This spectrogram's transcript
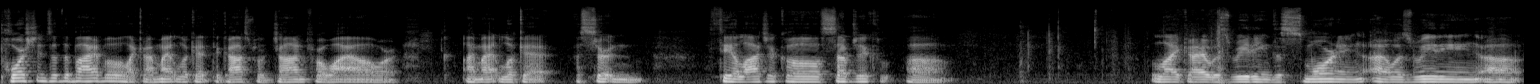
portions of the Bible. Like I might look at the Gospel of John for a while, or I might look at a certain theological subject. Uh, like I was reading this morning, I was reading uh,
